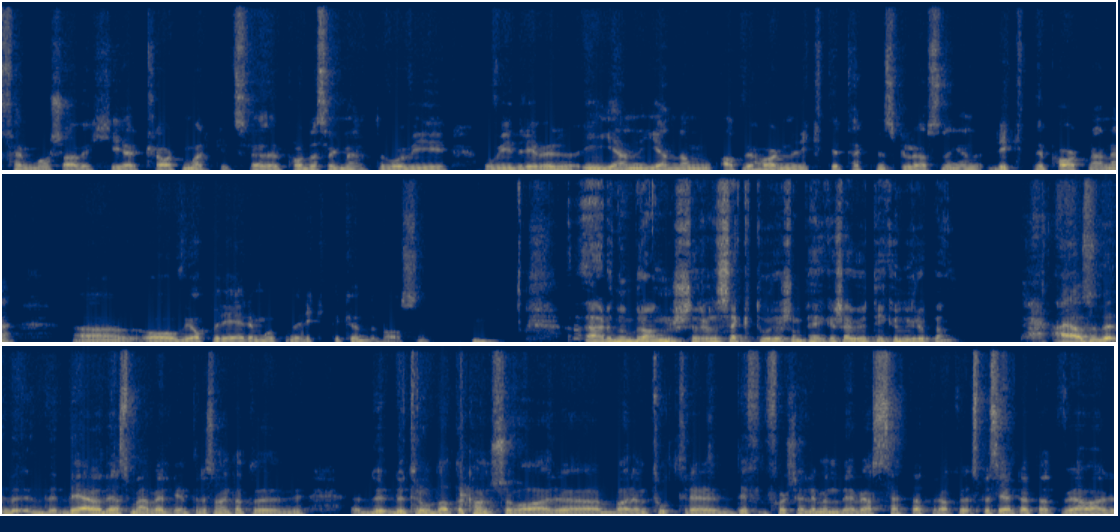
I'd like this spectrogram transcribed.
fem år så er vi helt klart markedsleder på det segmentet hvor vi, hvor vi driver. Igjen gjennom at vi har den riktige tekniske løsningen, riktige partnerne, eh, og vi opererer mot den riktige kundebasen. Er det noen bransjer eller sektorer som peker seg ut i kundegruppen? Nei, altså det, det, det, er jo det som er veldig interessant. at Du, du, du trodde at det kanskje var uh, bare en to-tre forskjellige, men det vi har sett etter at spesielt etter at vi har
